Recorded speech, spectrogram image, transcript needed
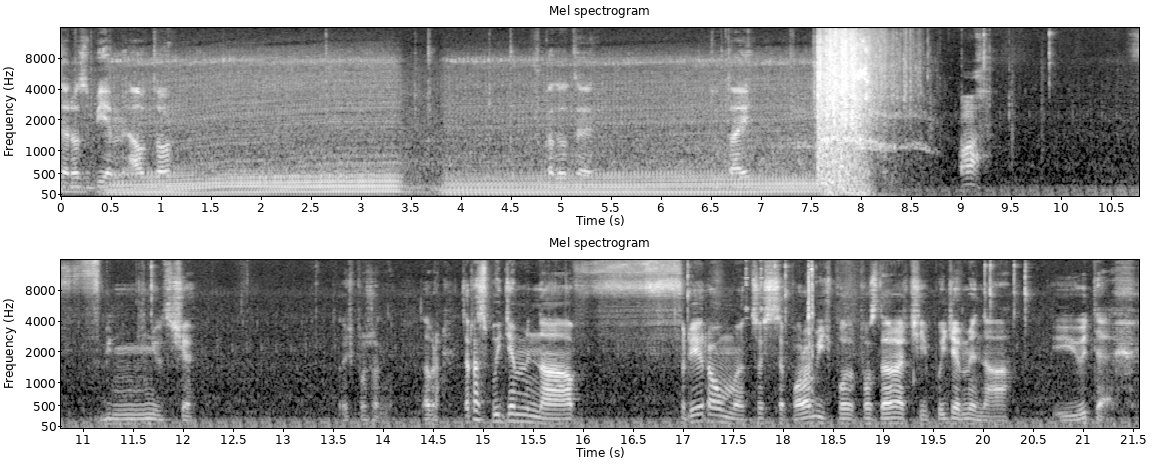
se rozbijemy auto. Przykład te tutaj. O! Wgniótł się. Dość porządnie. Dobra, teraz pójdziemy na free roam, coś chcę porobić, po, pozdarzać i pójdziemy na Utech.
